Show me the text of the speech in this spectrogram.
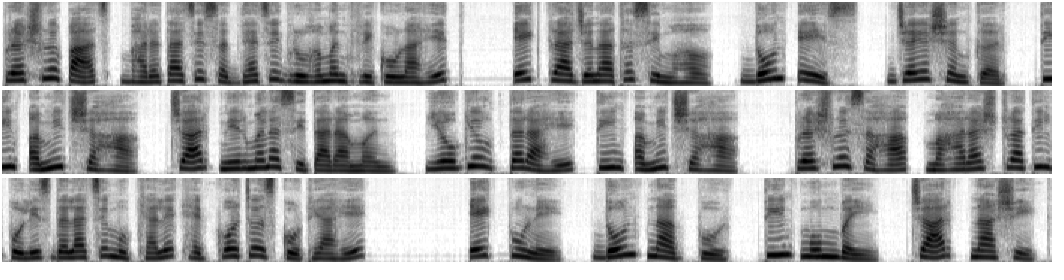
प्रश्न पाच भारताचे सध्याचे गृहमंत्री कोण आहेत? एक राजनाथ सिंह दोन एस जयशंकर तीन अमित शहा चार निर्मला सीतारामन. योग्य उत्तर आहे तीन अमित शहा. प्रश्न सहा महाराष्ट्रातील पोलीस दलाचे मुख्यालय हेडक्वार्टर्स कोठे आहे? एक पुणे. दोन नागपूर. तीन मुंबई. चार नाशिक.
